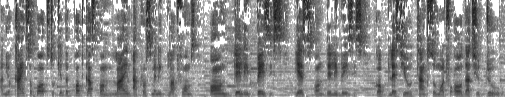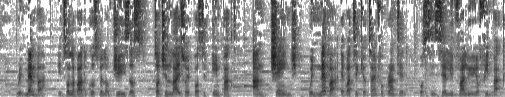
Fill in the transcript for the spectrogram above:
and your kind support to keep the podcast online across many platforms on daily basis. Yes, on daily basis. God bless you. Thanks so much for all that you do. Remember, it's all about the gospel of Jesus, touching lives for a positive impact and change. We never ever take your time for granted, but sincerely value your feedback.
